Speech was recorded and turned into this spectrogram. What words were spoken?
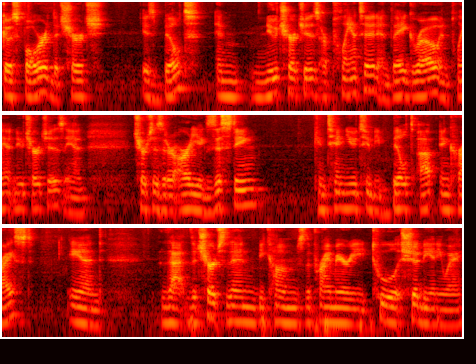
goes forward the church is built and new churches are planted and they grow and plant new churches and churches that are already existing continue to be built up in Christ and that the church then becomes the primary tool it should be anyway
